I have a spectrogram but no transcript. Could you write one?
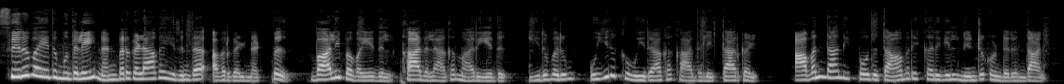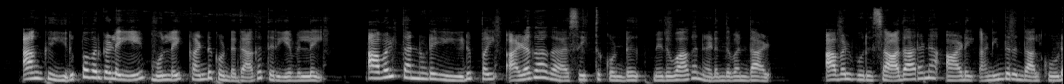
சிறு வயது முதலே நண்பர்களாக இருந்த அவர்கள் நட்பு வாலிப வயதில் காதலாக மாறியது. இருவரும் உயிருக்கு உயிராக காதலித்தார்கள். அவன்தான் இப்போது தாமரைக்கருகில் நின்று கொண்டிருந்தான். அங்கு இருப்பவர்களையே முல்லை கண்டு கொண்டதாக தெரியவில்லை. அவள் தன்னுடைய இடுப்பை அழகாக அசைத்துக் கொண்டு மெதுவாக நடந்து வந்தாள். அவள் ஒரு சாதாரண ஆடை அணிந்திருந்தால் கூட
